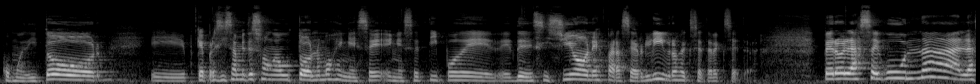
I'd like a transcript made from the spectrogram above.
como editor, eh, que precisamente son autónomos en ese, en ese tipo de, decisiones para hacer libros, etcétera, etcétera. Pero la segunda, la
